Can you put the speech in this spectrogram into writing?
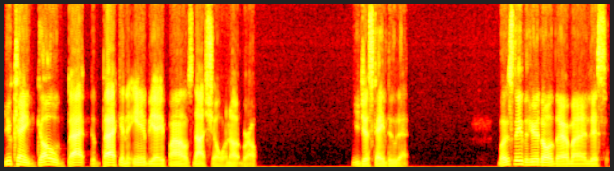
You can't go back to back in the NBA finals not showing up, bro. You just can't do that. But it's neither here nor there, man. Listen,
